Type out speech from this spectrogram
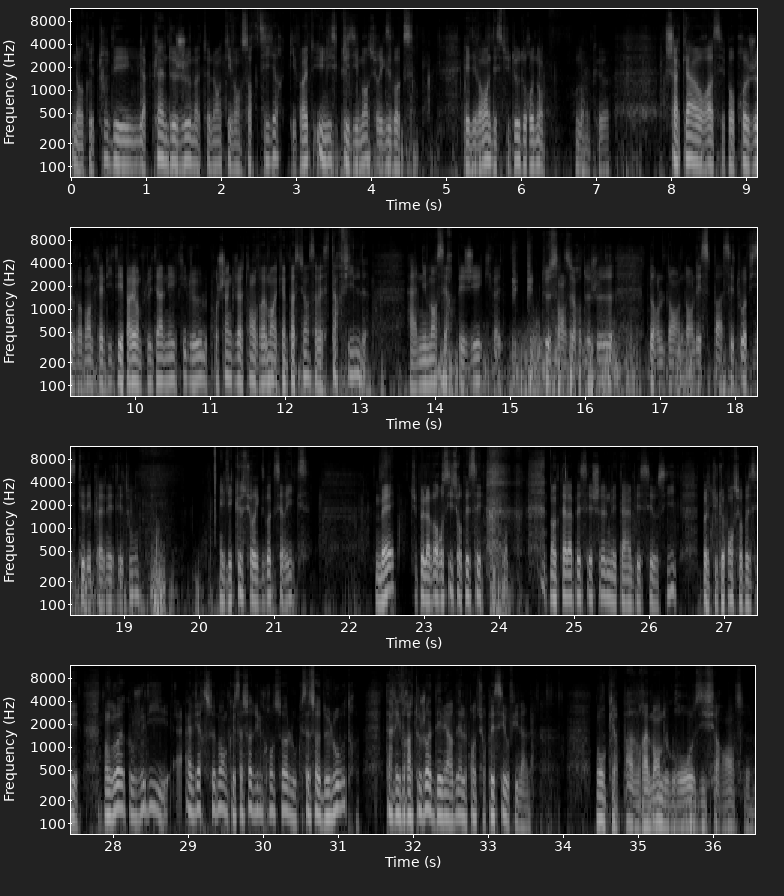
Donc, tout des, il y a plein de jeux maintenant qui vont sortir, qui vont être exclusivement sur Xbox. Et vraiment des studios de renom. Donc, euh, chacun aura ses propres jeux vraiment de qualité. Par exemple, le dernier, le, prochain que j'attends vraiment avec impatience, ça va être Starfield, un immense RPG qui va être plus, de 200 heures de jeu dans, l'espace et tout, à visiter des planètes et tout. Il est que sur Xbox Series X. Mais tu peux l'avoir aussi sur PC. Donc tu as la PlayStation, mais tu as un PC aussi, bah, tu te le prends sur PC. Donc voilà, comme je vous dis, inversement, que ça soit d'une console ou que ça soit de l'autre, tu arriveras toujours à te démerder à le prendre sur PC au final. Donc il n'y a pas vraiment de grosses différences.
